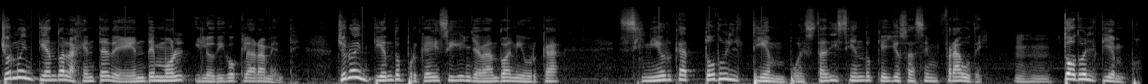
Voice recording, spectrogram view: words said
yo no entiendo a la gente de Endemol y lo digo claramente. Yo no entiendo por qué siguen llevando a Niurka si Niurka todo el tiempo está diciendo que ellos hacen fraude. Todo el tiempo.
